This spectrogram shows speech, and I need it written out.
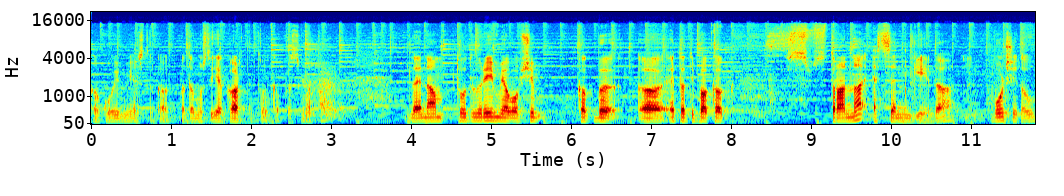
какое место, как, потому что я карты только посмотрел. Для нам в то время вообще как бы э, это типа как страна СНГ, да, больше того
